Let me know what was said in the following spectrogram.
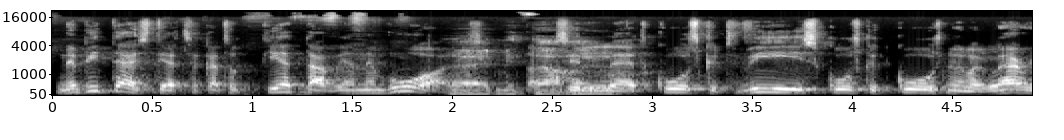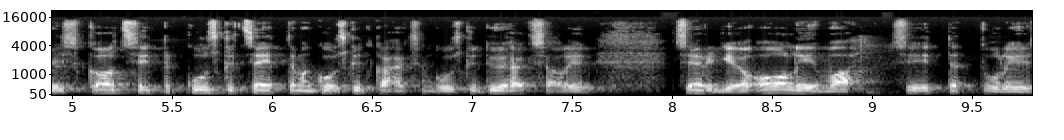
Ne pitäisi, että katso, tietää vielä ne vuodet. Ei mitään Silleen, että 65, 66 ne oli Larry Scott, sitten 67, 68, 69 oli Sergio Oliva, sitten tuli 70-75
